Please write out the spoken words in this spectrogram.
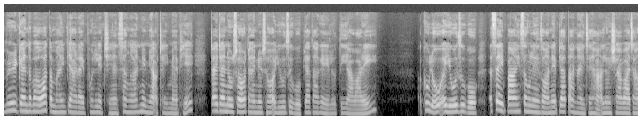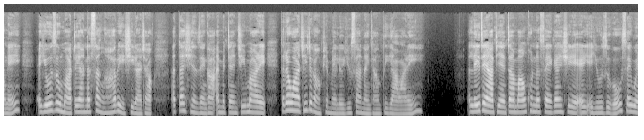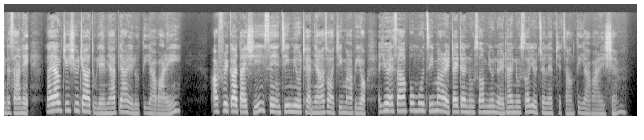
အမေရိကန်တဘာဝတမိုင်းပြတိုက်ဖွင့်လှစ်ခြင်း15နှစ်မြောက်အထိမ်းအမှတ်ဖြင့်တိုက်တန်နိုဆောဒိုင်နိုဆောအယိုးစုကိုပြသခဲ့တယ်လို့သိရပါတယ်။အခုလိုအယိုးစုကိုအစိပ်ပိုင်းစုံလင်စွာနဲ့ပြသနိုင်ခြင်းဟာအလွန်ရှားပါကြောင်းနဲ့အယိုးစုမှာ125ပေရှိတာကြောင့်အသက်ရှင်စဉ်ကအမတန်ကြီးမားတဲ့တရဝါကြီးတစ်ကောင်ဖြစ်မယ်လို့ယူဆနိုင်ကြောင်းသိရပါတယ်။အလေးချိန်အဖြစ်တန်ပေါင်း80ခန့်ရှိတဲ့အဲ့ဒီအယိုးစုကိုစိတ်ဝင်စားနဲ့လာရောက်ကြည့်ရှုကြသူလည်းများပြားတယ်လို့သိရပါတယ်။ အာဖရိကတိုက်ရှိစင်အကြီးမျိုးထက်များစွာကြီးမားပြီးတော့အရွယ်အစားပုံမှုကြီးမားတဲ့တိုက်တန်နိုဆောမျိုးနွယ်ဒိုင်နိုဆောရုပ်ကျွန်းလည်းဖြစ်ကြောင်းသိရပါတယ်ရှင်။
